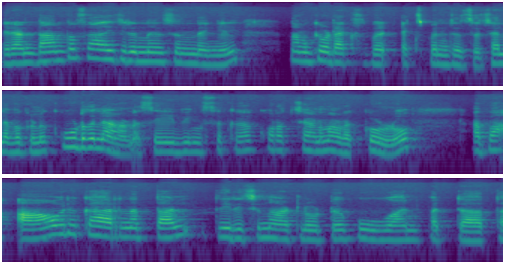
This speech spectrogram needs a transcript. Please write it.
രണ്ടാമത്തെ സാഹചര്യം എന്ന് വെച്ചിട്ടുണ്ടെങ്കിൽ നമുക്കിവിടെ എക്സ്പെ എക്സ്പെൻസസ് ചിലവുകൾ കൂടുതലാണ്. സേവിങ്സ് ഒക്കെ കുറച്ചാണ് നടക്കുള്ളൂ. അപ്പോൾ ആ ഒരു കാരണത്താൽ തിരിച്ച് നാട്ടിലോട്ട് പോകാൻ പറ്റാത്ത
